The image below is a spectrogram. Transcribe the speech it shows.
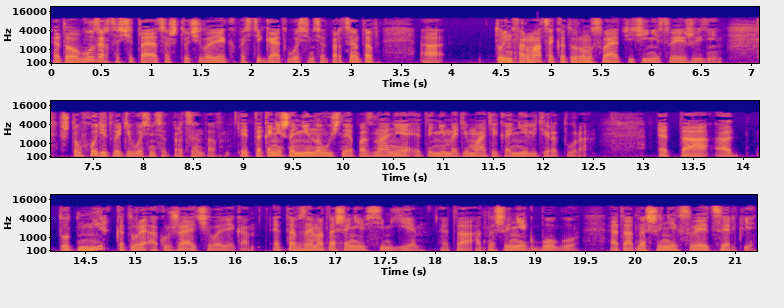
этого возраста считается, что человек постигает 80% той информации, которую он усваивает в течение своей жизни. Что входит в эти 80%? Это, конечно, не научное познание, это не математика, не литература. Это тот мир, который окружает человека. Это взаимоотношения в семье, это отношение к Богу, это отношение к своей церкви.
